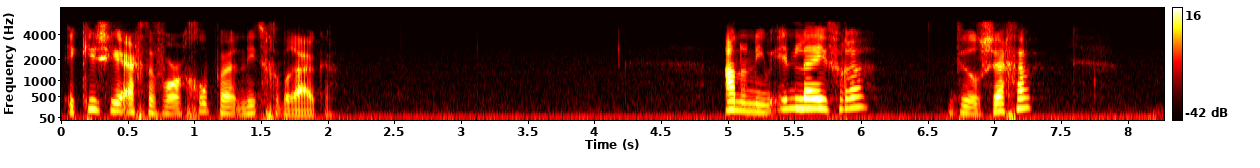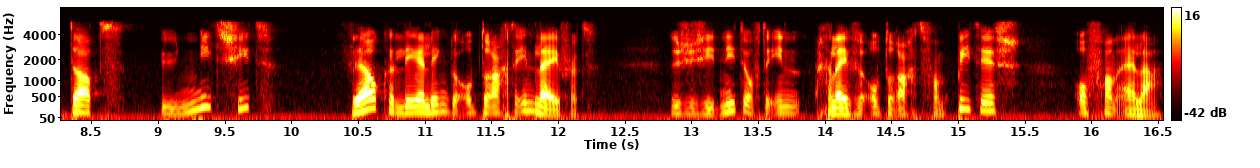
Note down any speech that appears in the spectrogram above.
Ik kies hier echter voor groepen niet gebruiken. Anoniem inleveren wil zeggen dat u niet ziet welke leerling de opdracht inlevert. Dus u ziet niet of de ingeleverde opdracht van Piet is of van Ella.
